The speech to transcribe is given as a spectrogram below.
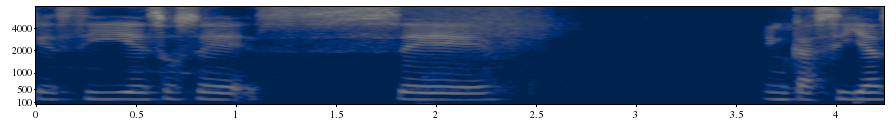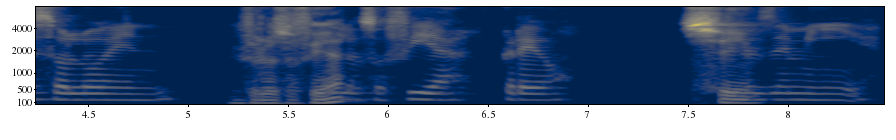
que sí, eso se, se encasilla solo en ¿En filosofía? filosofía, creo. Sí. Desde mi,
